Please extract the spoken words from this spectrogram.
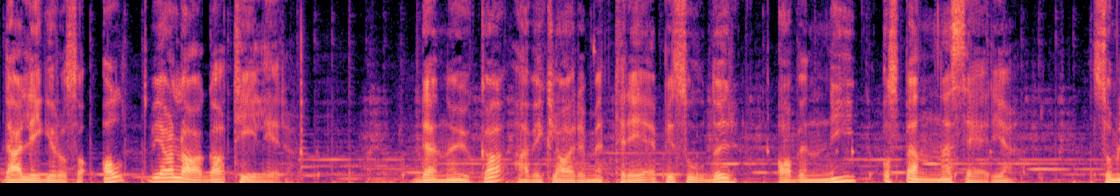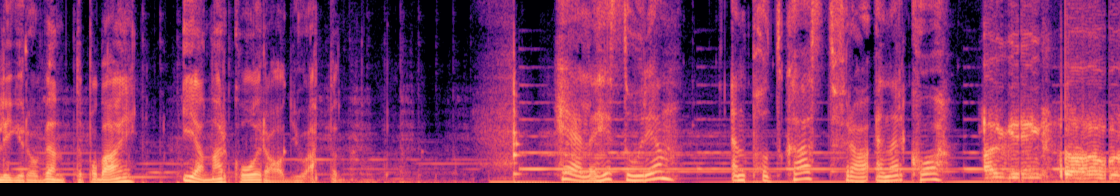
Der ligger også alt vi har laga tidligere. Denne uka er vi klare med tre episoder av en ny og spennende serie som ligger og venter på deg i NRK Radio-appen. Hele historien. En podkast fra NRK. Helge Ingstad,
